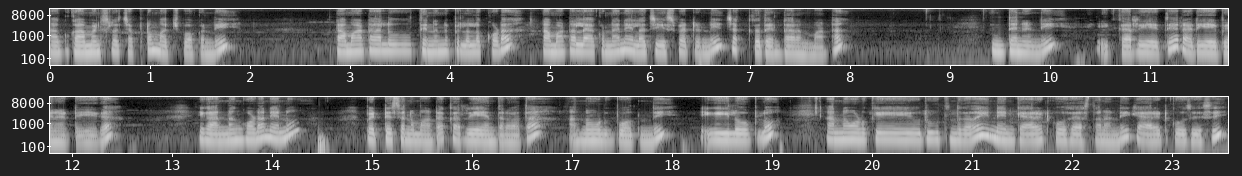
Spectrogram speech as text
నాకు కామెంట్స్లో చెప్పడం మర్చిపోకండి. టమాటాలు తినని పిల్లలకు కూడా టమాటా లేకుండానే ఇలా చేసి పెట్టండి. చక్కగా తింటారనమాట ఇంతేనండి. ఈ కర్రీ అయితే రెడీ అయిపోయినట్టే ఇక. ఇక అన్నం కూడా నేను పెట్టేసాను కర్రీ అయిన తర్వాత అన్నం ఉడికిపోతుంది. ఇక ఈ లోపల అన్నం ఉడికి ఉరుగుతుంది కదా నేను క్యారెట్ కోసేస్తానండి. క్యారెట్ కోసేసి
